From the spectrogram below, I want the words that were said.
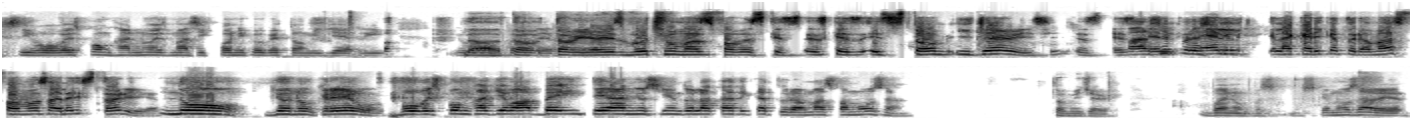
si Bob Esponja no es más icónico que Tommy Jerry. voy a no, To- perder. Tommy Jerry es mucho más famoso. Es que es, es que es, es Tom y Jerry, ¿sí? Es, es Parce, el- pero es el- la caricatura más famosa de la historia. No, yo no creo. Bob Esponja lleva 20 años siendo la caricatura más famosa. Tom y Jerry. Bueno, pues busquemos a ver,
